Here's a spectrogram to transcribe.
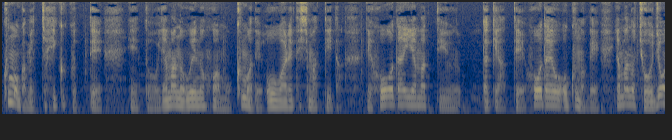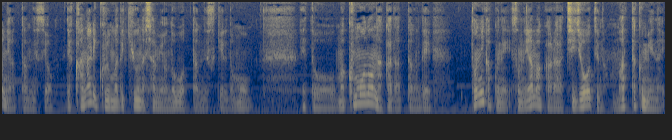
雲がめっちゃ低くって、えっ、ー、と、山の上の方はもう雲で覆われてしまっていた。で、砲台山っていうだけあって、砲台を置くので、山の頂上にあったんですよ。で、かなり車で急な斜面を登ったんですけれども、えっと、まあ、雲の中だったので、とにかくね、その山から地上っていうのは全く見えない。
